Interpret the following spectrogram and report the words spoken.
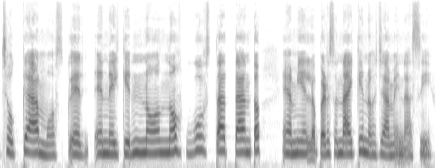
chocamos, en, el que no nos gusta tanto, a mí en lo personal, que nos llamen así.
